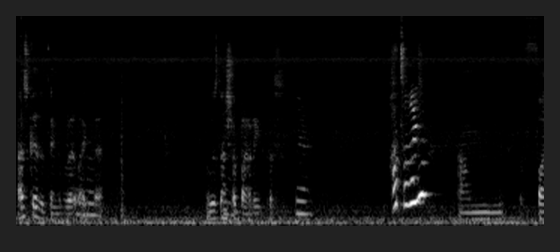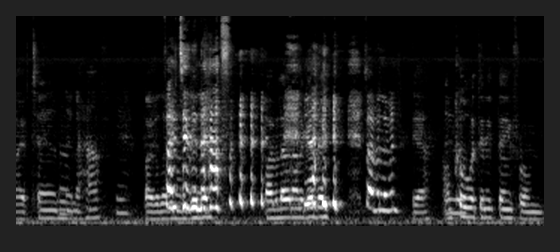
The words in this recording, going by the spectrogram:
That's good to think about it like Mhm. that. Me gustan chaparritos. How tall are you? Um, five ten Oh. and a half. Yeah. Five eleven. Five ten and a half. Five eleven on a good day. Five eleven. Yeah, I'm Mhm. cool with anything from,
